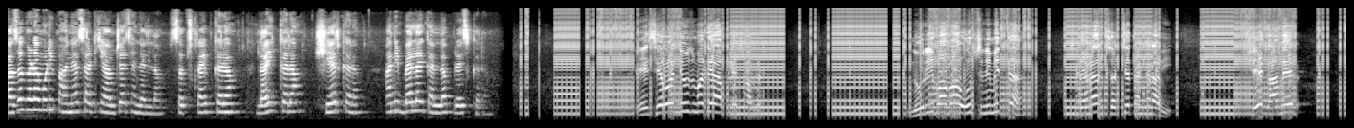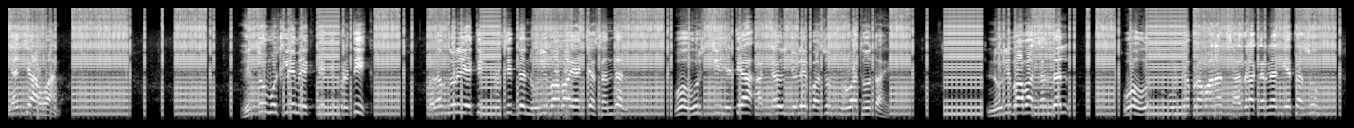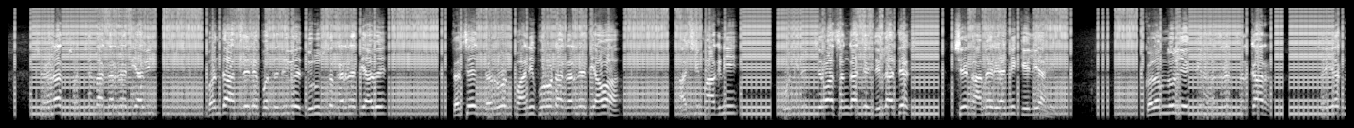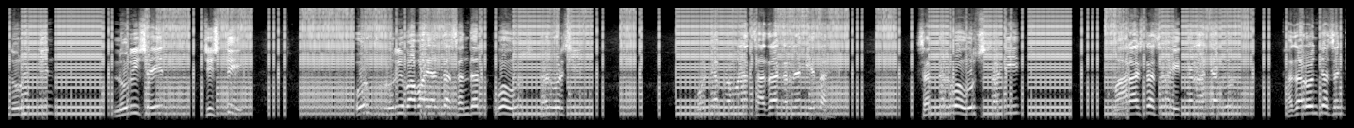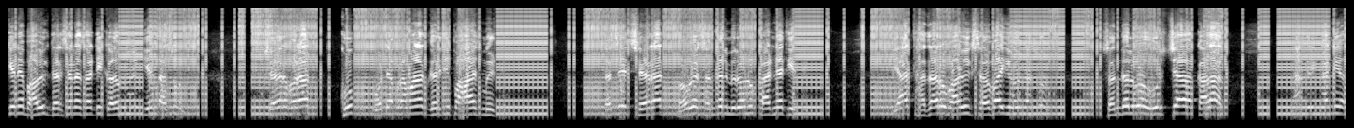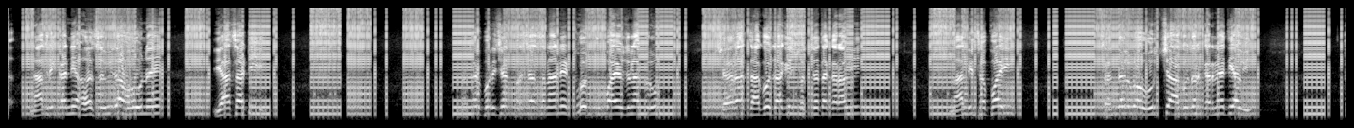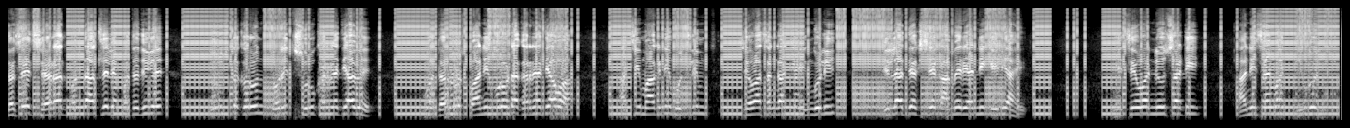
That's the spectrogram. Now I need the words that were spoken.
ताजा घडामोडी पाहण्यासाठी आमच्या चॅनलला सबस्क्राईब करा लाईक करा शेअर करा आणि बेल आयकॉनला प्रेस करा. ए सेवन न्यूजमध्ये आपले स्वागत. नुरी बाबा उर्स निमित्त शहरात स्वच्छता करावी. शेख आमेर यांचे आव्हान. हिंदू मुस्लिम एकतेचे प्रतीक कळमनुरी येथील प्रसिद्ध नुरी बाबा यांच्या संदल व उर्सची येत्या अठ्ठावीस जुलै पासून सुरुवात होत आहे. नुरीबाबा संदल व उर्स मोठ्या प्रमाणात साजरा करण्यात येत असून शहरात स्वच्छता करण्यात यावी बंद असलेले पथदिवे दुरुस्त करण्यात यावे तसेच दररोज पाणी पुरवठा करण्यात यावा अशी मागणी मुस्लिम सेवा संघाचे जिल्हाध्यक्ष शेख आमेर यांनी केली आहे. कळमनुरी येथील हजरत सरकार सय्यद नुरुद्दीन नुरी शहीद चिश्ती उर्फ नुरीबाबा यांचा संदल व उर्फ दरवर्षी मोठ्या प्रमाणात साजरा करण्यात येत आहे. संदर्भ उर्ससाठी महाराष्ट्रासह इतर राज्यातून हजारोंच्या संख्येने भाविक दर्शनासाठी कळमनुरीत येत असून शहरभरात खूप मोठ्या प्रमाणात गर्दी पाहायला मिळते. तसेच शहरात भव्य संदल मिरवणूक काढण्यात येते. यात हजारो भाविक सहभागी होत असून संदल व उर्सच्या काळात नागरिकांनी नागरिकांनी असुविधा होऊ नये यासाठी परिषद प्रशासनाने ठोस उपाययोजना करून शहरात जागोजागी स्वच्छता करावी. नाली सफाई संदल व उर्सच्या अगोदर करण्यात यावी. तसेच शहरात बंद असलेले पथदिवे दुरुस्त करून त्वरित सुरू करण्यात यावे व दररोज पाणी पुरवठा करण्यात यावा अशी मागणी मुस्लिम सेवा संघाचे हिंगोली जिल्हाध्यक्ष शेख आमेर यांनी केली आहे. सेवा न्यूजसाठी आणि हिंगोली.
